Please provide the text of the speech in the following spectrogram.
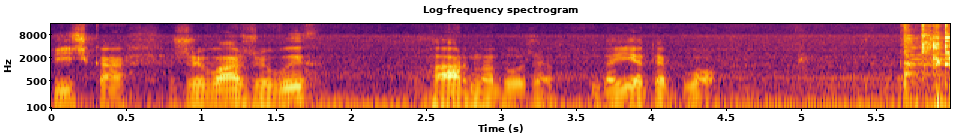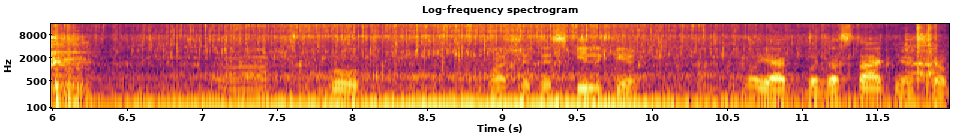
Пічка жива, живих, гарно дуже, дає тепло. Бруд, бачите скільки. Ну, якби достатньо, щоб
